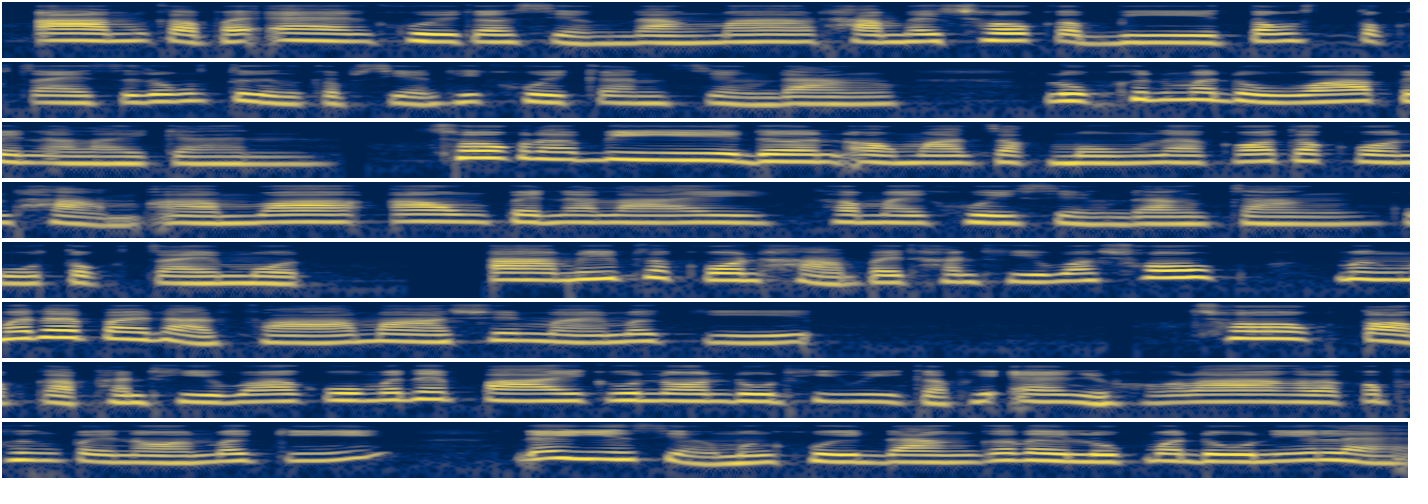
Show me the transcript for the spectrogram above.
อามกับป้าแอนคุยกันเสียงดังมากทำให้โชคกับบีต้องตกใจสะดุ้งตื่นกับเสียงที่คุยกันเสียงดัง ลุกขึ้นมาดูว่าเป็นอะไรกัน โชคและบีเดินออกมาจากมุ้งแล้วก็ตะโกนถามอามว่าเอ้าเป็นอะไรทำไมคุยเสียงดังจัง กูตกใจหมด อามรีบตะโกนถามไปทันทีว่าโชค มึงไม่ได้ไปดาดฟ้ามาใช่ไหมเมื่อกี้ โชคตอบกลับทันทีว่ากูไม่ได้ไป กูนอนดูทีวีกับพี่แอนอยู่ข้างล่าง แล้วก็เพิ่งไปนอนเมื่อกี้ ได้ยินเสียงมึงคุยดังก็เลยลุกมาดูนี่แหละ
